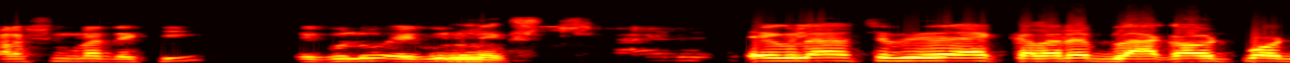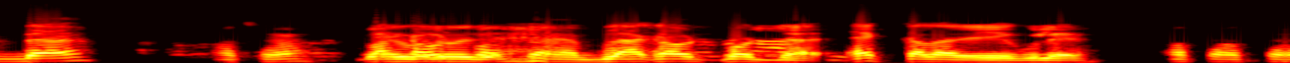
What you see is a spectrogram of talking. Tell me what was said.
কালেকশনগুলো দেখি। এগুলো এগুলো নেক্সট এগুলো হচ্ছে এক কালারের ব্ল্যাক আউট পর্দা। আচ্ছা হ্যাঁ ব্ল্যাক আউট পর্দা এক কালারের এগুলো। আচ্ছা আচ্ছা।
